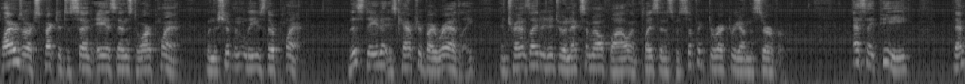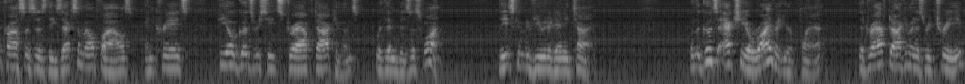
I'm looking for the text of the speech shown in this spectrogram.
Suppliers are expected to send ASNs to our plant when the shipment leaves their plant. This data is captured by Radley and translated into an XML file and placed in a specific directory on the server. SAP then processes these XML files and creates PO goods receipts draft documents within Business One. These can be viewed at any time. When the goods actually arrive at your plant, the draft document is retrieved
